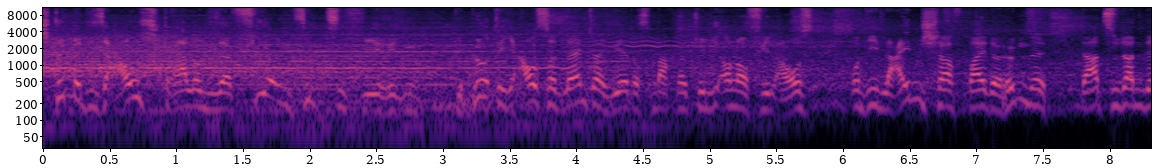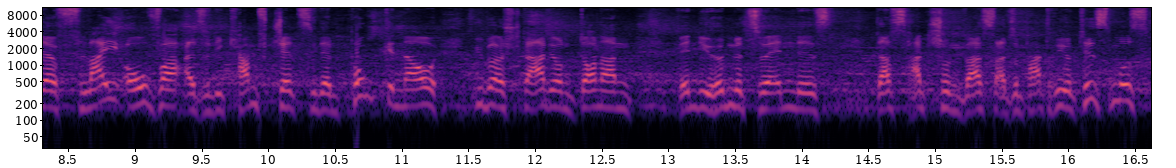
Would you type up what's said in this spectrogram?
Stimme, diese Ausstrahlung dieser 74-Jährigen, gebürtig aus Atlanta hier, das macht natürlich auch noch viel aus. Und die Leidenschaft bei der Hymne, dazu dann der Flyover, also die Kampfjets, die den Punkt genau über Stadion donnern, wenn die Hymne zu Ende ist. Das hat schon was. Also Patriotismus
